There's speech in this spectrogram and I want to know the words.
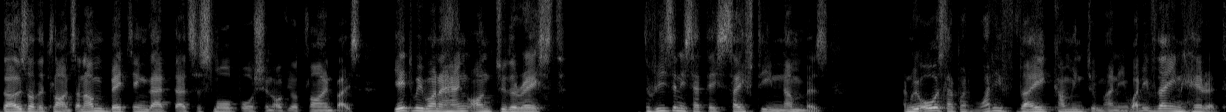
Those are the clients. And I'm betting that that's a small portion of your client base. Yet we want to hang on to the rest. The reason is that there's safety in numbers. And we're always like, but what if they come into money? What if they inherit?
